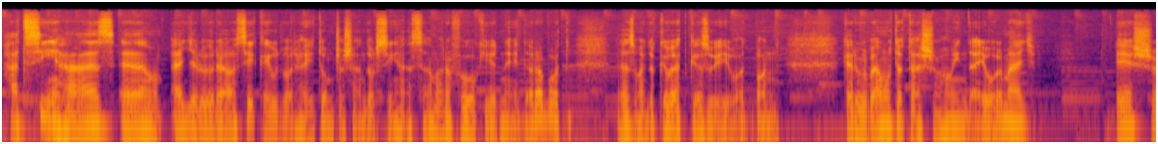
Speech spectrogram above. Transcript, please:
Hát színház, egyelőre a Székelyudvarhelyi Tomcsa Sándor Színház számára fogok írni egy darabot, ez majd a következő évadban kerül bemutatásra, ha minden jól megy, és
